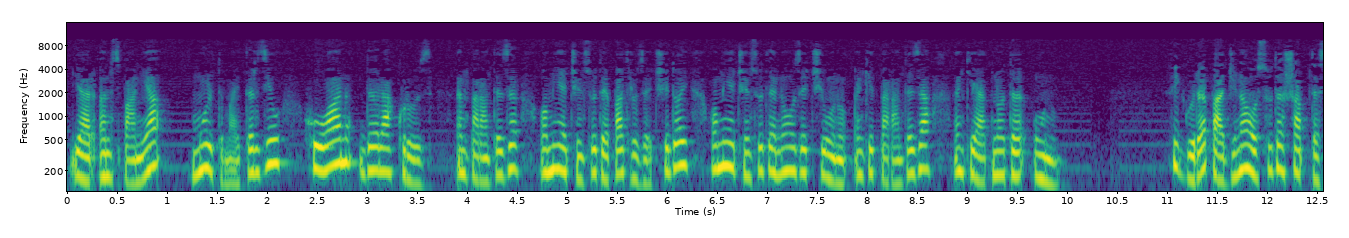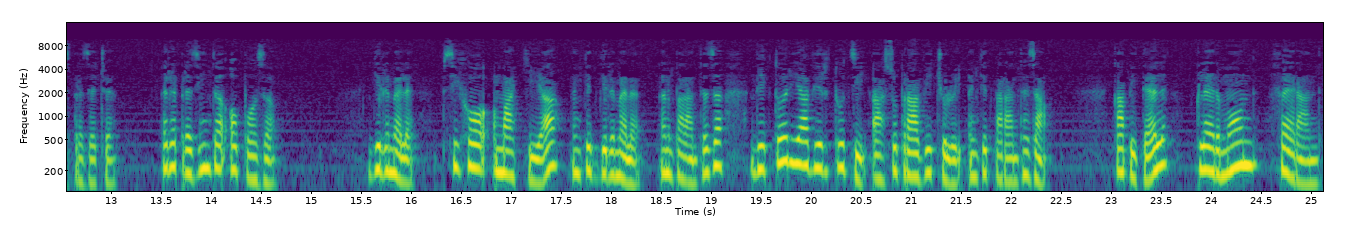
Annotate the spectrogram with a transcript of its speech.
iar în Spania, mult mai târziu, Juan de la Cruz, în paranteză 1542-1591, închid paranteza, încheiat notă 1. Figură pagina 117. Reprezintă o poză. Ghilimele. Psihomachia, închid ghilimele, în paranteză, victoria virtuții asupra viciului, închid paranteza. Capitel, Clermont-Ferrand,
